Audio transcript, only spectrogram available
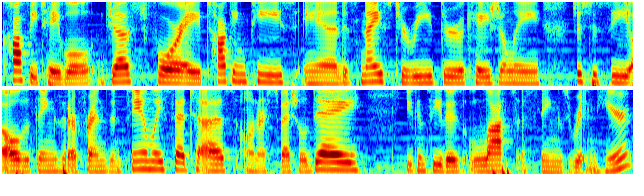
coffee table just for a talking piece, and it's nice to read through occasionally just to see all the things that our friends and family said to us on our special day. You can see there's lots of things written here.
